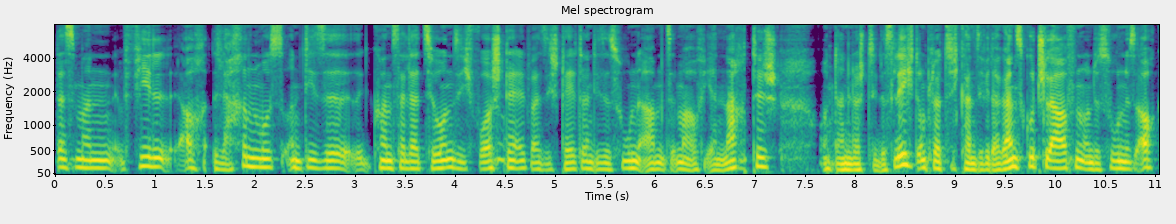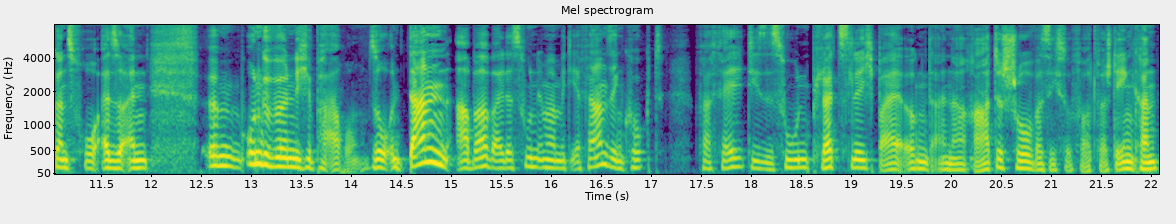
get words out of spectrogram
dass man viel auch lachen muss und diese Konstellation sich vorstellt, weil sie stellt dann dieses Huhn abends immer auf ihren Nachttisch und dann löscht sie das Licht und plötzlich kann sie wieder ganz gut schlafen und das Huhn ist auch ganz froh. Also eine ähm, ungewöhnliche Paarung. So, und dann aber, weil das Huhn immer mit ihr Fernsehen guckt, verfällt dieses Huhn plötzlich bei irgendeiner Rateshow, was ich sofort verstehen kann,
